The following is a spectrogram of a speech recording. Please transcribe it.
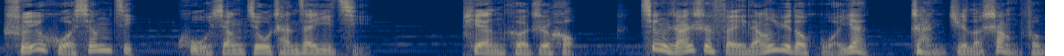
水火相继，互相纠缠在一起。片刻之后，竟然是斐良玉的火焰占据了上风。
